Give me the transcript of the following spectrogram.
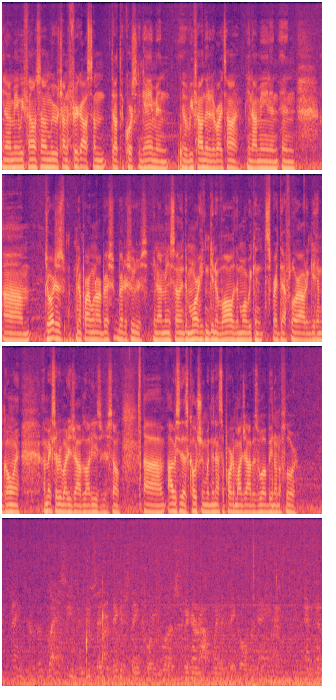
You know, I mean, we found some. We were trying to figure out some throughout the course of the game, and you know, we found it at the right time. You know, what I mean, and, and um, George is you know probably one of our best better shooters. You know what I mean? So the more he can get involved, the more we can spread that floor out and get him going. It makes everybody's job a lot easier. So uh, obviously that's coaching, but then that's a part of my job as well, being on the floor. Last season, you said the biggest thing for you was figuring out when to take over games and, and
